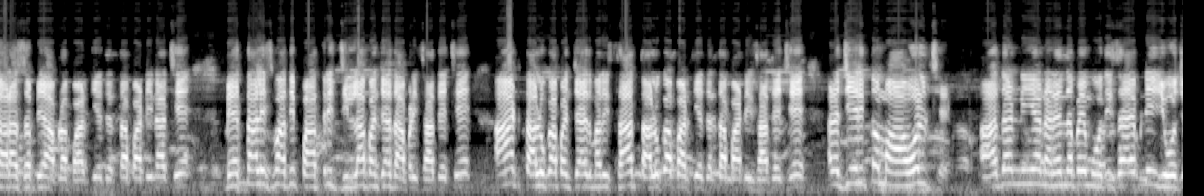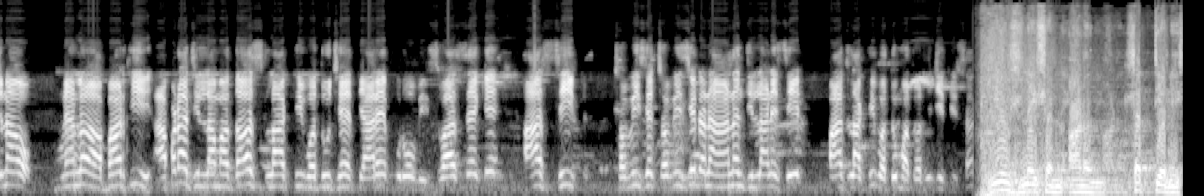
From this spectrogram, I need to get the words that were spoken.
ધારાસભ્ય આપણા ભારતીય જનતા પાર્ટીના છે. બેતાલીસમાંથી પાંત્રીસ જિલ્લા પંચાયત આપણી સાથે છે. આઠ તાલુકા પંચાયતમાંથી સાત તાલુકા ભારતીય જનતા પાર્ટી સાથે છે. અને જે રીતનો માહોલ છે, આદરણીય નરેન્દ્રભાઈ મોદી સાહેબની યોજનાઓ, ના લાભાર્થી આપણા જિલ્લામાં દસ લાખથી વધુ છે. ત્યારે પૂરો વિશ્વાસ છે કે આ સીટ છવ્વીસે છવ્વીસ સીટ અને આણંદ જિલ્લાની સીટ પાંચ લાખથી વધુ મતોથી જીતી છે ન્યૂઝ નેશન આણંદ સત્યની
